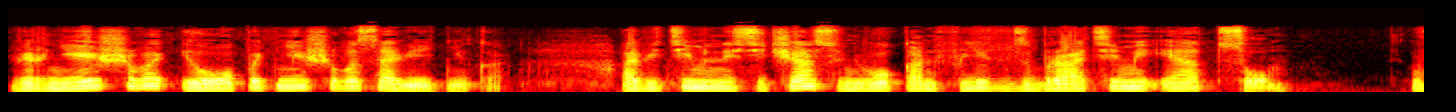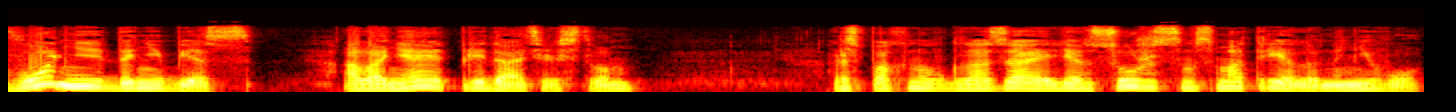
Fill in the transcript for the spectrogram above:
вернейшего и опытнейшего советника. А ведь именно сейчас у него конфликт с братьями и отцом. Вони до небес, а воняет предательством. Распахнув глаза, Элен с ужасом смотрела на него.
